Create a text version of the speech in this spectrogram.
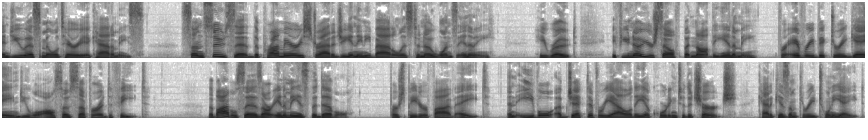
and U.S. military academies. Sun Tzu said the primary strategy in any battle is to know one's enemy. He wrote, If you know yourself but not the enemy, for every victory gained you will also suffer a defeat. The Bible says our enemy is the devil. 1 Peter 5 8. An evil, objective reality according to the Church. Catechism 328.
